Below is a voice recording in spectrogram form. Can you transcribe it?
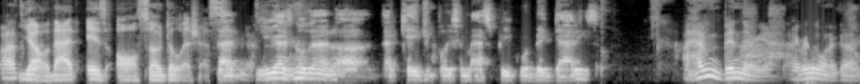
that's Yo, good. that is also delicious. That Yes, you guys know that uh that Cajun place in Massapequa, Big Daddy's? I haven't been there yet. I really want to go.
